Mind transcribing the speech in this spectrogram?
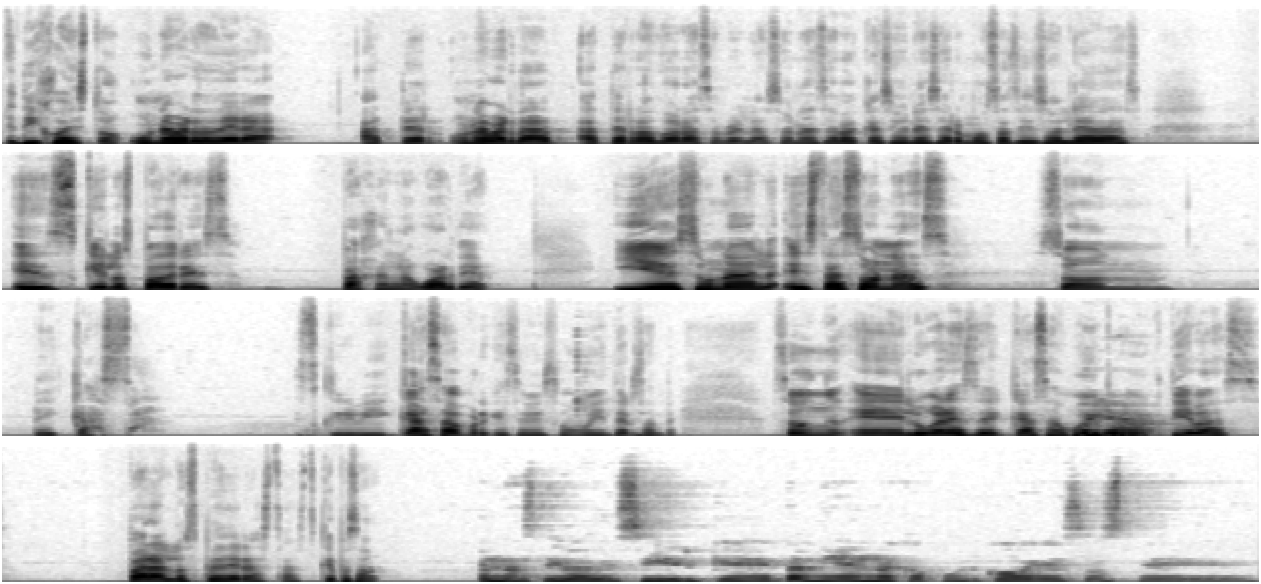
dijo esto, una verdadera una verdad aterradora sobre las zonas de vacaciones hermosas y soleadas es que los padres bajan la guardia y es una estas zonas son de casa. Escribí casa porque se me hizo muy interesante. Son eh, lugares de casa muy productivas para los pederastas. ¿Qué pasó? Apenas te iba a decir que también Acapulco es este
